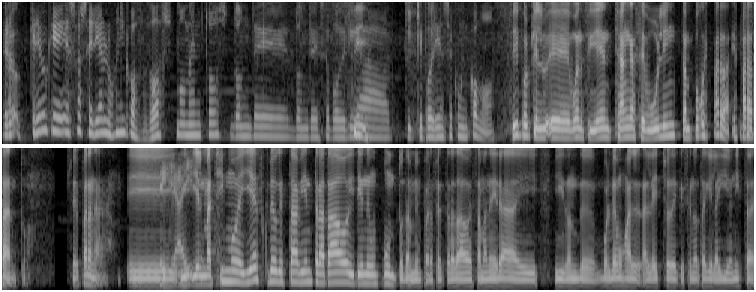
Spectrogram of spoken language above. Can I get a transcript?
Pero creo que esos serían los únicos dos momentos donde, donde se podría, que, que podrían ser como incómodos. Sí, porque, eh, bueno, si bien Chang hace bullying, tampoco es para, es para tanto. Para nada. Y, Sí, hay- y el machismo de Jeff creo que está bien tratado y tiene un punto también para ser tratado de esa manera y, y donde volvemos al, al hecho de que se nota que la guionista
